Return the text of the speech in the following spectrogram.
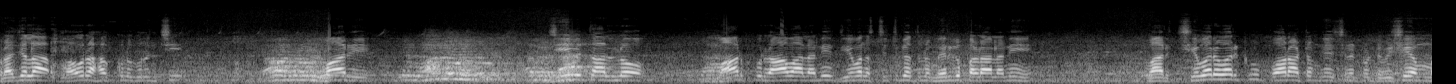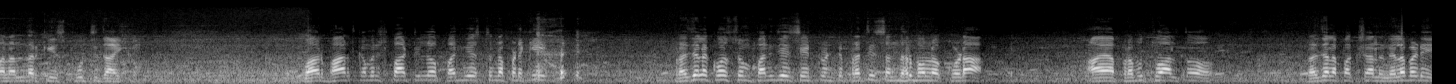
ప్రజల పౌర హక్కుల గురించి వారి జీవితాల్లో మార్పు రావాలని జీవన స్థితిగతులు మెరుగుపడాలని వారి చివరి వరకు పోరాటం చేసినటువంటి విషయం మనందరికీ స్ఫూర్తిదాయకం. వారు భారత కమ్యూనిస్ట్ పార్టీలో పనిచేస్తున్నప్పటికీ ప్రజల కోసం పనిచేసేటువంటి ప్రతి సందర్భంలో కూడా ఆయా ప్రభుత్వాలతో ప్రజల పక్షాన్ని నిలబడి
